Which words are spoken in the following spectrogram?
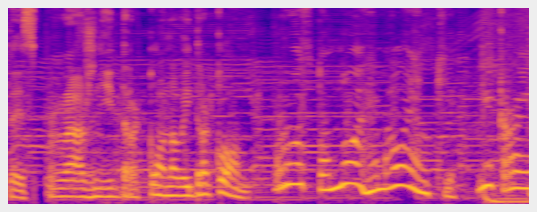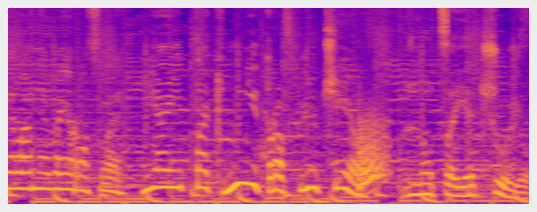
ти справжній драконовий дракон. Просто ноги маленькі і крила не виросли. Я і так нітро включив. Ну це я чую,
